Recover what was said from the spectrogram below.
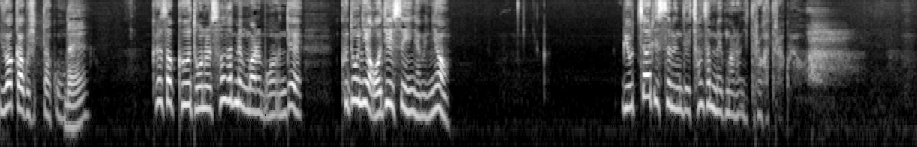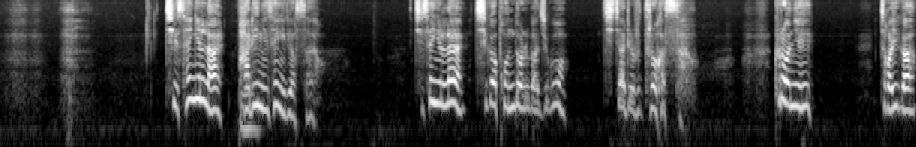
유학 가고 싶다고. 네. 그래서 그 돈을 1,300만 원을 모았는데 그 돈이 어디에 쓰이냐면요. 묘자리 쓰는데 1,300만 원이 들어가더라고요. 지 생일날 발인이 생일이었어요. 지 생일날 지가 번 돈을 가지고 지 자리로 들어갔어요. 그러니 저희가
